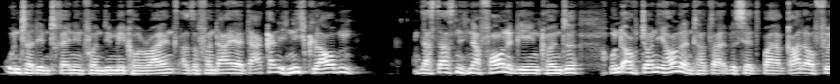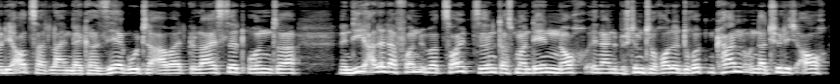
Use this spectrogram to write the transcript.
unter dem Training von Demico Ryans. Also von daher, da kann ich nicht glauben, dass das nicht nach vorne gehen könnte. Und auch Johnny Holland hat da bis jetzt bei, gerade auch für die Outside-Linebacker sehr gute Arbeit geleistet. Und äh, wenn die alle davon überzeugt sind, dass man denen noch in eine bestimmte Rolle drücken kann und natürlich auch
